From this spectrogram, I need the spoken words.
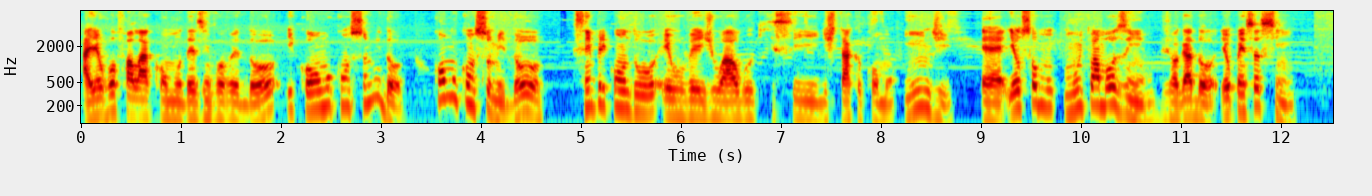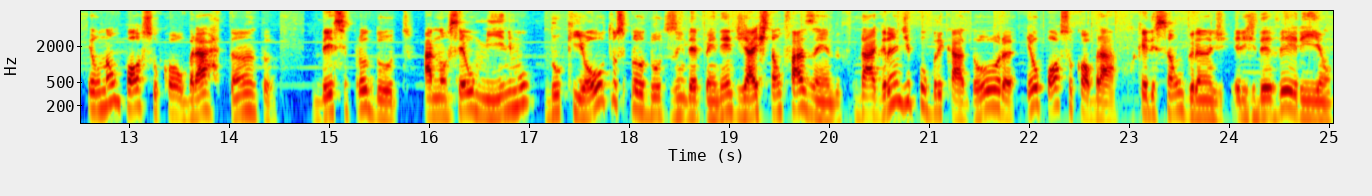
Aí eu vou falar como desenvolvedor e como consumidor. Como consumidor, sempre quando eu vejo algo que se destaca como indie, é, eu sou muito amorzinho, jogador. Eu penso assim, eu não posso cobrar tanto desse produto, a não ser o mínimo do que outros produtos independentes já estão fazendo. Da grande publicadora, eu posso cobrar, porque eles são grandes, eles deveriam,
